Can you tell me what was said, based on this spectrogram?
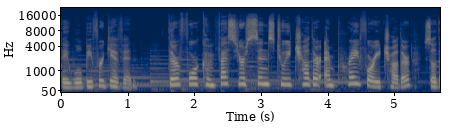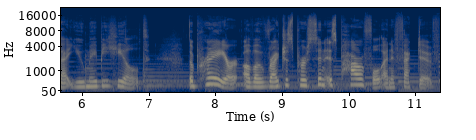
they will be forgiven. Therefore, confess your sins to each other and pray for each other so that you may be healed. The prayer of a righteous person is powerful and effective.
